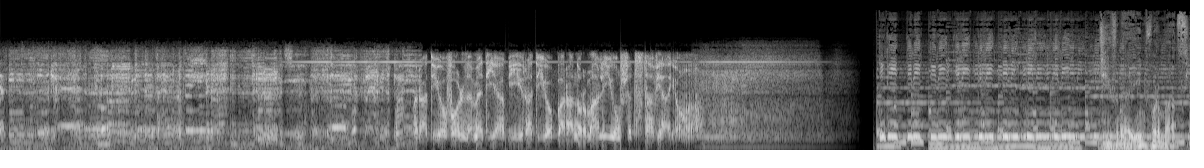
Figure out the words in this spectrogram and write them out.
media. Radio Wolne Media i Radio Paranormalium przedstawiają Dziwne informacje.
